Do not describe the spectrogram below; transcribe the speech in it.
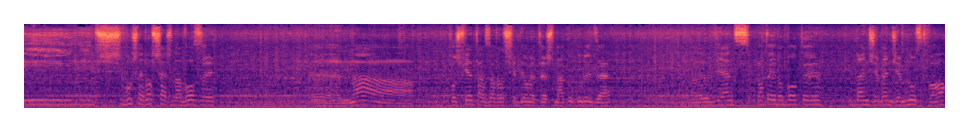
I muszę rozsiać nawozy na po świętach zaraz się biorę też na kukurydzę więc no tej roboty będzie, będzie mnóstwo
